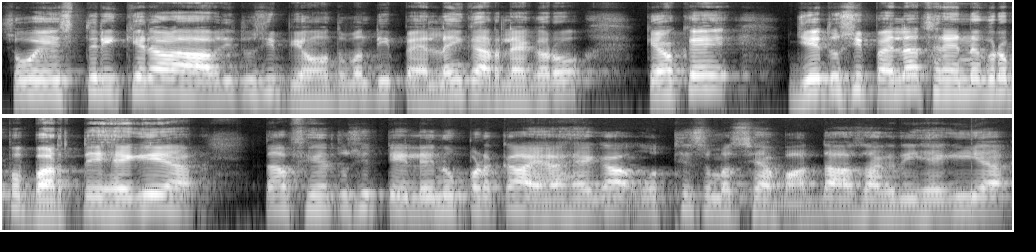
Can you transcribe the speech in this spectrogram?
ਸੋ ਇਸ ਤਰੀਕੇ ਨਾਲ ਆਪਦੀ ਤੁਸੀਂ ਵਿਉਂਤਬੰਦੀ ਪਹਿਲਾਂ ਹੀ ਕਰ ਲਿਆ ਕਰੋ, ਕਿਉਂਕਿ ਜੇ ਤੁਸੀਂ ਪਹਿਲਾਂ ਥ੍ਰਿਨ ਗਰੁੱਪ ਵਰਤੇ ਹੈਗੇ ਆ ਤਾਂ ਫਿਰ ਤੁਸੀਂ ਤੇਲੇ ਨੂੰ ਭੜਕਾਇਆ ਹੈਗਾ, ਉੱਥੇ ਸਮੱਸਿਆ ਵੱਧ ਆ ਸਕਦੀ ਹੈਗੀ ਆ।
